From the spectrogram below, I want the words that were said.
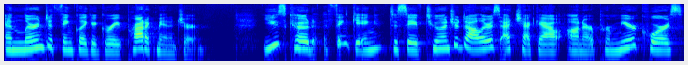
and learn to think like a great product manager. Use code THINKING to save $200 at checkout on our premier course,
